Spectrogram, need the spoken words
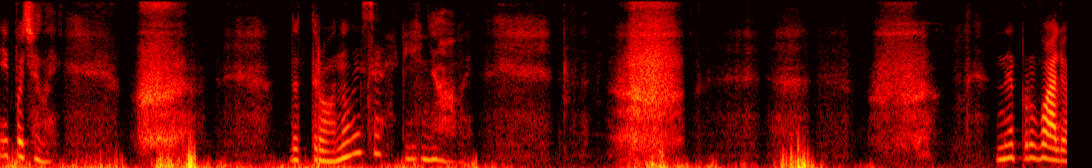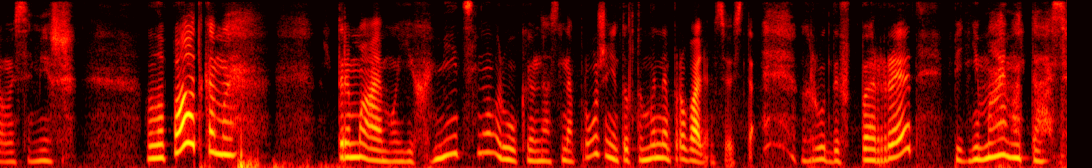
і почали. Дотронулися, підняли. Не провалюємося між лопатками. Тримаємо їх міцно, руки у нас напружені, тобто ми не провалюємося ось так. Груди вперед, піднімаємо таз.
